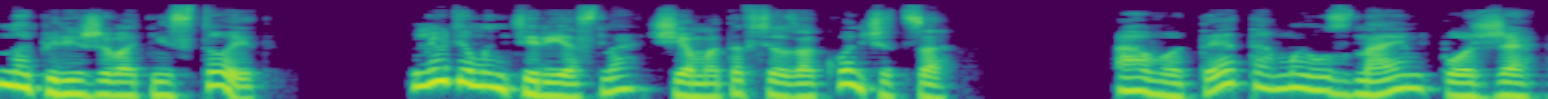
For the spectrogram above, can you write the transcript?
Но переживать не стоит. Людям интересно, чем это все закончится. А вот это мы узнаем позже.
